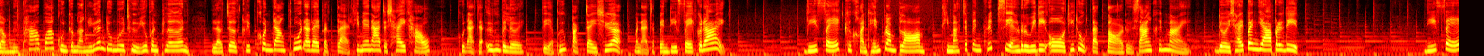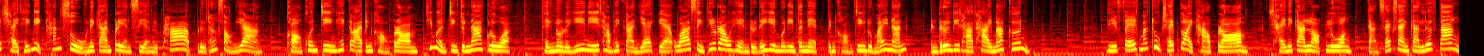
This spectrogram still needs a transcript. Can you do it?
ลองนึกภาพว่าคุณกำลังเลื่อนดูมือถืออยู่เพลินๆ แล้วเจอคลิปคนดังพูดอะไรแปลกๆ ที่ไม่น่าจะใช่เขา คุณอาจจะอึ้งไปเลย แต่อย่าเพิ่งปักใจเชื่อ มันอาจจะเป็นดีเฟกก็ได้ดีเฟกคือคอนเทนต์ปลอมๆ ที่มักจะเป็นคลิปเสียงหรือวิดีโอที่ถูกตัดต่อหรือสร้างขึ้นใหม่ โดยใช้ปัญญาประดิษฐ์ดีเฟกใช้เทคนิคขั้นสูงในการเปลี่ยนเสียงหรือภาพหรือทั้งสองอย่าง ของคนจริงให้กลายเป็นของปลอมที่เหมือนจริงจนน่ากลัว เทคโนโลยีนี้ทำให้การแยกแยะว่าสิ่งที่เราเห็นหรือได้ยินบนอินเทอร์เน็ต เป็นของจริงหรือไม่นั้น เป็นเรื่องที่ท้าทายมากขึ้นดีเฟกมักถูกใช้ปล่อยข่าวปลอม ใช้ในการหลอกลวง การแทรกแซงการเลือกตั้ง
